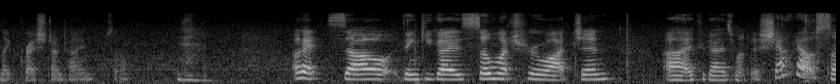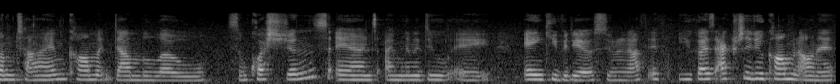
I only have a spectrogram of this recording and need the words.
like crushed on time. So. okay, so thank you guys so much for watching. Uh, if you guys want a shout out sometime, comment down below some questions, and I'm gonna do a A&Q video soon enough. If you guys actually do comment on it,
